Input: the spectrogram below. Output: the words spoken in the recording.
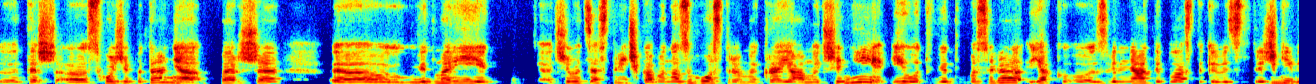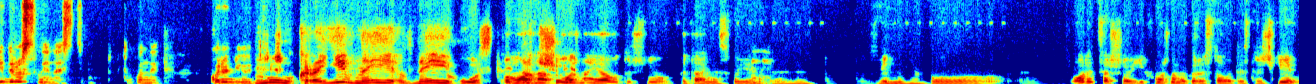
е, теж е, схожі питання. Перше від Марії, чи оця стрічка вона з гострими краями чи ні? І от від Василя, як звільняти пластики від стрічки від рослинності? Тобто вони корелюють. Ну, краї в неї, в неї гострі. То можна, що можна я уточню питання своє звільнення, бо говориться, що їх можна використовувати стрічки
